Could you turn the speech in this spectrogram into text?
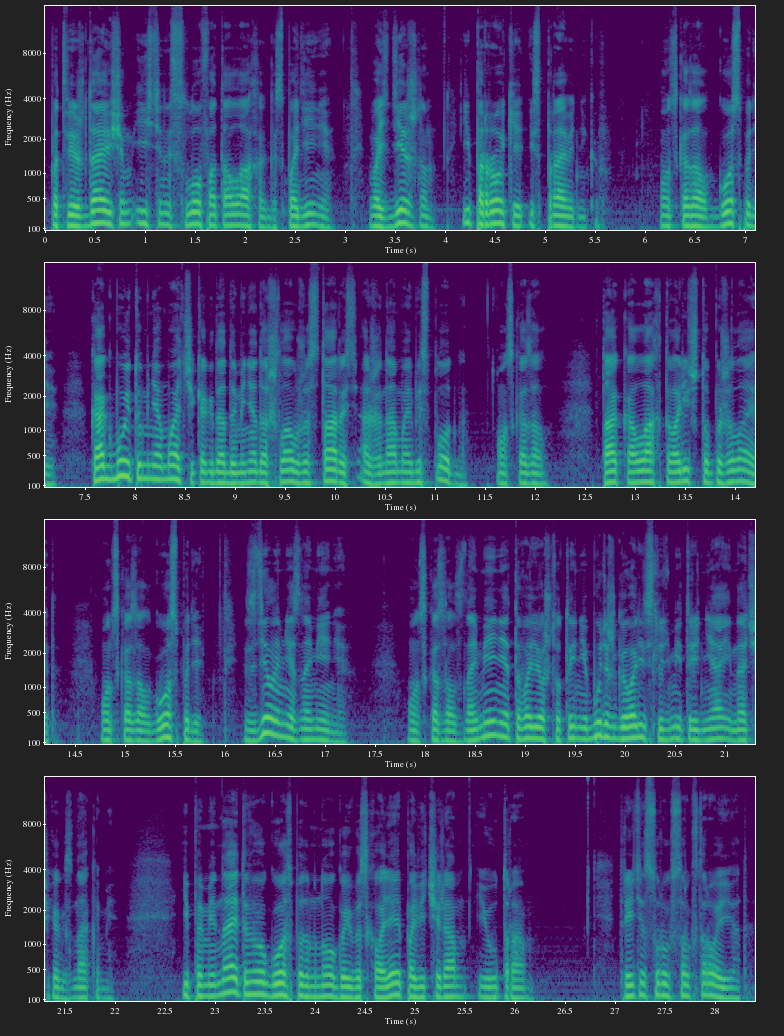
подтверждающим истинность слов от Аллаха, Господине, воздержанном и пророке из праведников. Он сказал, Господи, как будет у меня мальчик, когда до меня дошла уже старость, а жена моя бесплодна? Он сказал, так Аллах творит, что пожелает. Он сказал, Господи, сделай мне знамение. Он сказал, знамение твое, что ты не будешь говорить с людьми три дня, иначе как знаками. И поминай твоего Господа много, и восхваляй по вечерам и утрам. 3 сорок 42 яд.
